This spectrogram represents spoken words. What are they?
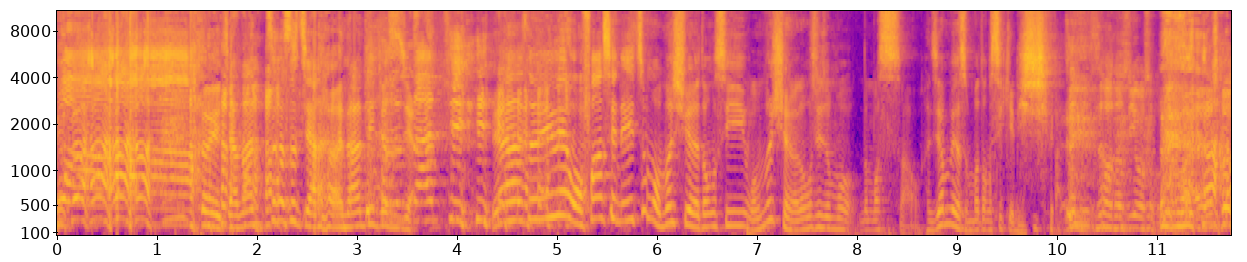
哇，对，讲难这个是讲很难听，就是讲。难听。啊，对，因为我发现，诶，这么我们学的东西，我们选的东西这么那么少，好像没有什么东西给你选。反正你之后都是用手做的，做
